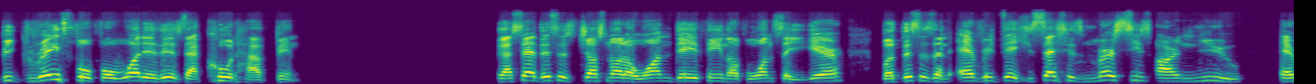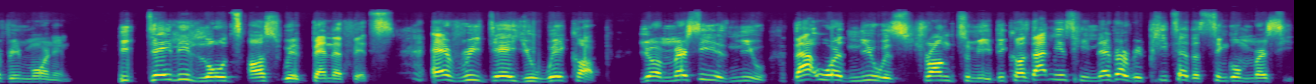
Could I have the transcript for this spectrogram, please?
Be grateful for what it is that could have been. Like I said, this is just not a one day thing of once a year, but this is an everyday. He says his mercies are new every morning. He daily loads us with benefits. Every day you wake up, your mercy is new. That word new is strong to me because that means he never repeated a single mercy.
